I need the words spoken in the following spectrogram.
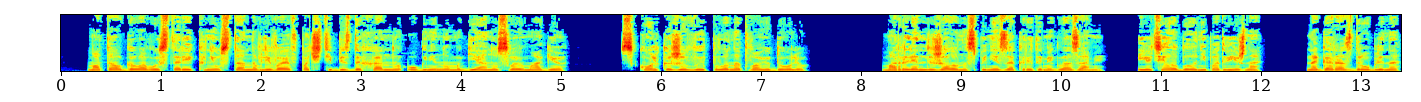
— мотал головой старик, неустанно вливая в почти бездыханную огненную магиану свою магию. «Сколько же выпало на твою долю!» Марлен лежала на спине с закрытыми глазами. Ее тело было неподвижно. Нога раздроблена,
